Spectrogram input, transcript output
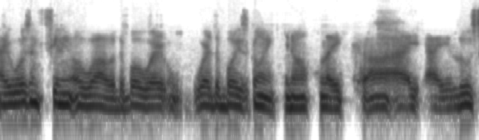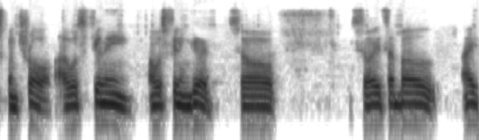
I wasn't feeling oh wow the ball where where the ball is going you know like uh, I I lose control I was feeling I was feeling good so so it's about I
